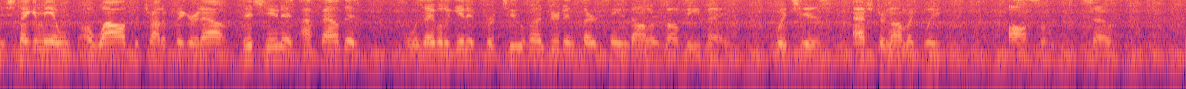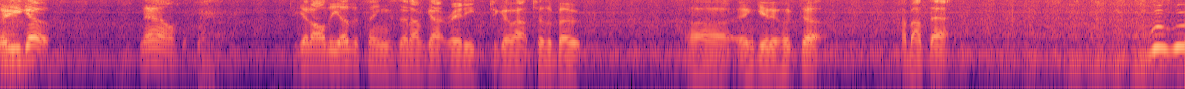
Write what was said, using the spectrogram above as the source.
It's taken me a, a while to try to figure it out. This unit, I found it and was able to get it for $213 off eBay, which is astronomically awesome. So, there you go. Now, to get all the other things that I've got ready to go out to the boat uh, and get it hooked up. How about that? Woo woo!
